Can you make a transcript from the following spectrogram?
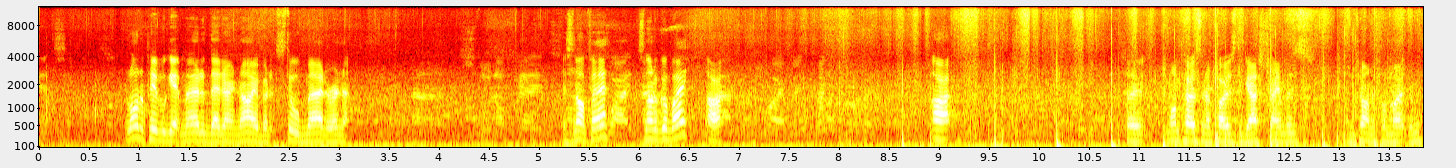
ten seconds. A lot of people get murdered they don't know, but it's still murder, isn't it? No, it's still not fair. It's not a fair. good way. It's not a good way. All right, No, not a good way, man. Take it from me. all right. So one person opposed the gas chambers. I'm trying to promote them.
